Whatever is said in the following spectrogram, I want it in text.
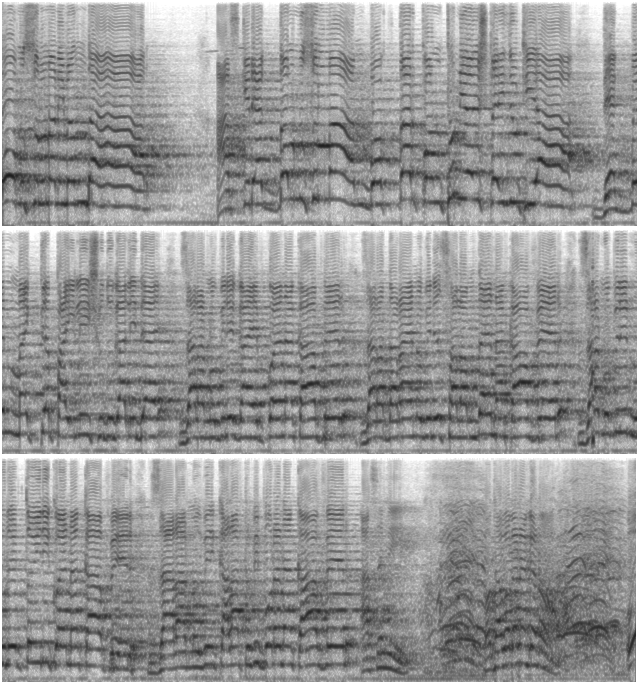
ও মুসলমান ইমানদার আজকের একদল মুসলমান বক্তার কণ্ঠ নিয়ে স্টেজ উঠিয়া দেখবেন মাইকটা পাইলেই শুধু গালি দেয়। যারা নবীরে গায়েব কয় না কাফের, যারা দাঁড়ায় নবীরে সালাম দেয় না কাফের, যারা নবীরে নূরের তৈরি কয় না কাফের, যারা নবীর কালা টুপি পরে না কাফের, আসেনি? কথা বলে না কেন? ও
